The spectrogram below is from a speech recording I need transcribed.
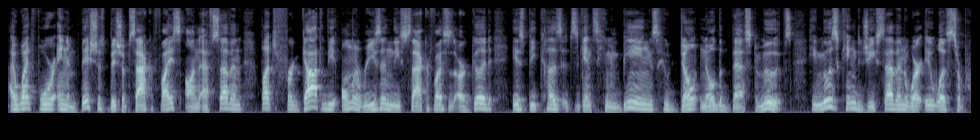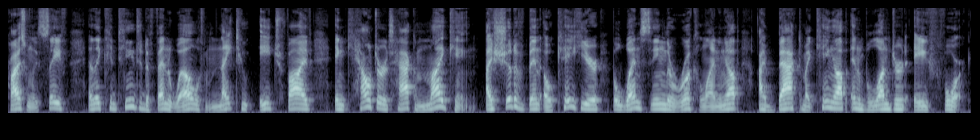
I went for an ambitious bishop sacrifice on f7, but forgot the only reason these sacrifices are good is because it's against human beings who don't know the best moves. He moves king to g7 where it was surprisingly safe, and they continue to defend well with knight to h5 and counterattack my king. I should have been okay here, but when seeing the rook lining up, I backed my king up and blundered a fork.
